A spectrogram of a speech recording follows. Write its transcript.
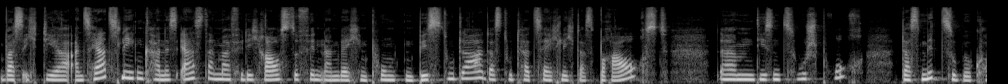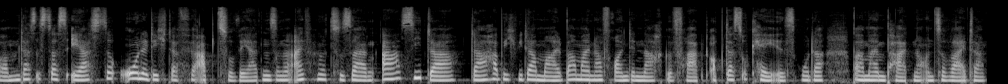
was ich dir ans Herz legen kann, ist erst einmal für dich rauszufinden, an welchen Punkten bist du da, dass du tatsächlich das brauchst ähm, diesen Zuspruch, das mitzubekommen, das ist das Erste, ohne dich dafür abzuwerten, sondern einfach nur zu sagen, ah, sieh da, da habe ich wieder mal bei meiner Freundin nachgefragt, ob das okay ist oder bei meinem Partner und so weiter.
